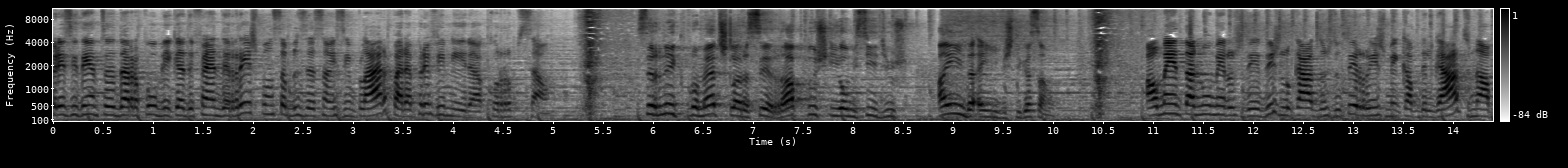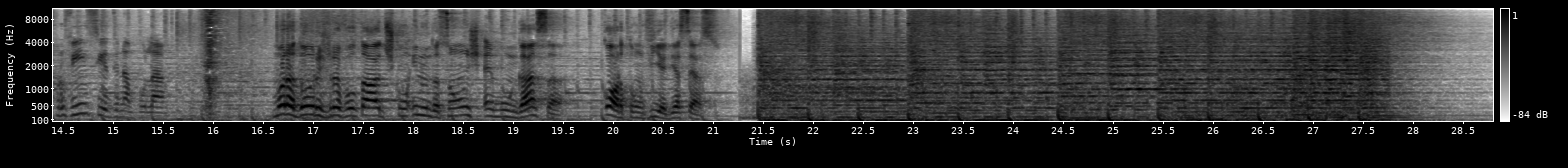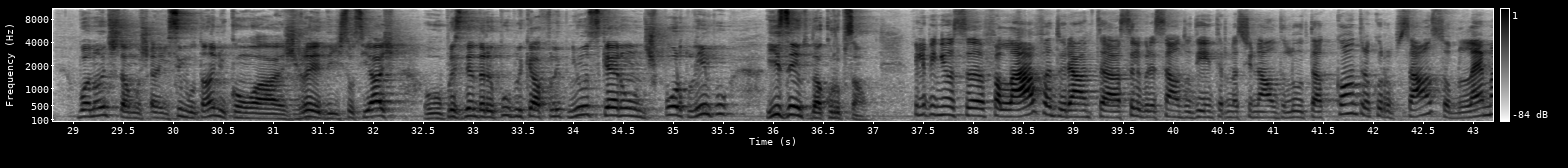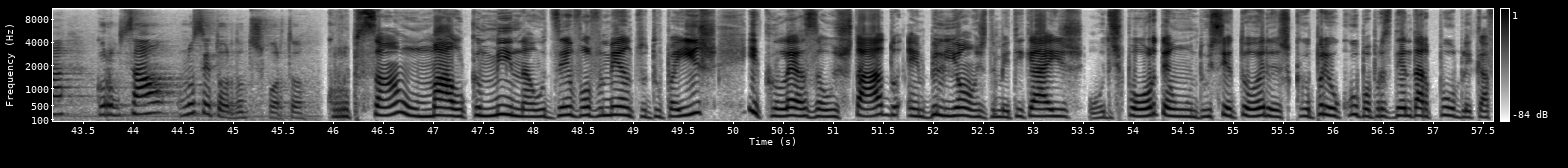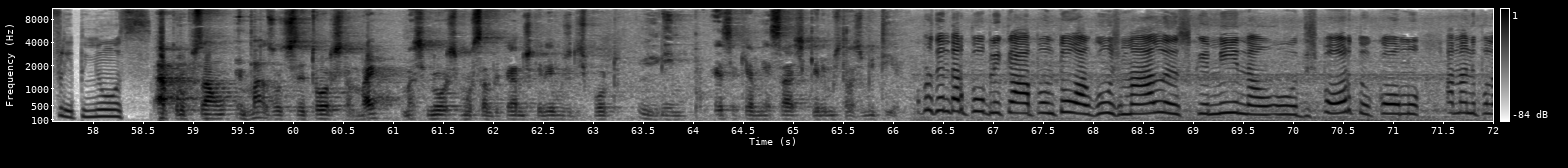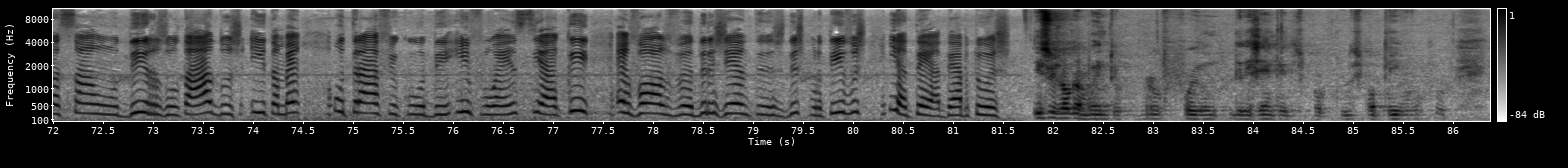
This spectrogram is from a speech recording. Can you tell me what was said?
Presidente da República defende responsabilização exemplar para prevenir a corrupção. Cernic promete esclarecer raptos e homicídios ainda em investigação. Aumenta números de deslocados do terrorismo em Cabo Delgado, na província de Nampula. Moradores revoltados com inundações em Mungança cortam via de acesso. Boa noite, estamos em simultâneo com as redes sociais. O Presidente da República, Felipe Nunes, quer um desporto limpo e isento da corrupção. Filipe Nunes falava durante a celebração do Dia Internacional de Luta contra a Corrupção sob o lema Corrupção no setor do desporto. Corrupção, um mal que mina o desenvolvimento do país e que lesa o Estado em bilhões de meticais. O desporto é um dos setores que preocupa o Presidente da República, Filipe Nunes. Há corrupção em mais outros setores também, mas nós, moçambicanos, queremos desporto limpo. Essa é a mensagem que queremos transmitir. O Presidente da República apontou alguns males que minam o desporto, como a manipulação de resultados e também o tráfico de influência que envolve dirigentes desportivos e até adeptos. Isso joga muito. Eu fui um dirigente desportivo.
